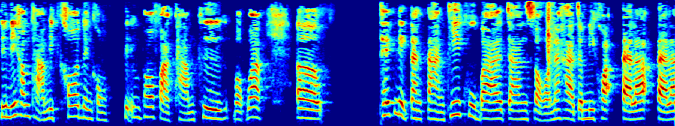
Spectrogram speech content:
ทีนี้คำถามอีกข้อหนึ่งของที่พ่อฝากถามคือ บอกว่า เอ่อ เทคนิคต่างๆ ที่ครูบาอาจารย์สอนนะคะจะมีแต่ละแต่ละ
